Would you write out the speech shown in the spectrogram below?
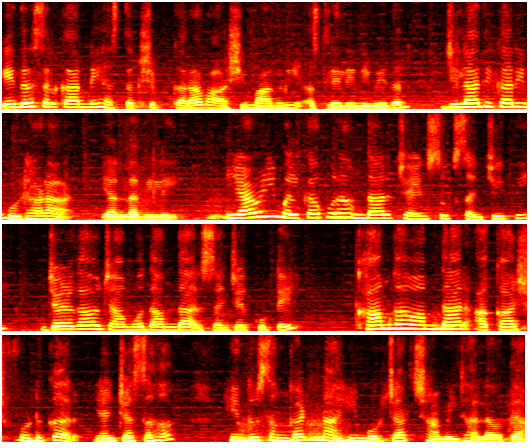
केंद्र सरकारने हस्तक्षेप करावा अशी मागणी असलेले निवेदन जिल्हाधिकारी बुलढाणा यांना दिले. यावेळी मलकापूर आमदार चैनसुख संचेती जळगाव जामोद आमदार संजय कुटे खामगाव आमदार आकाश फुंडकर यांच्यासह हिंदू संघटना ही मोर्चात सामील झाल्या होत्या.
